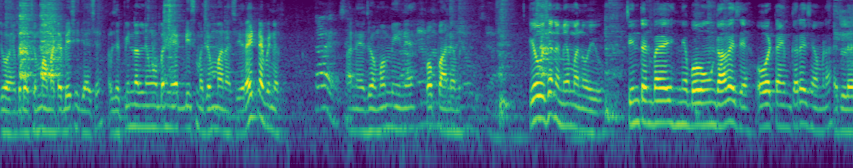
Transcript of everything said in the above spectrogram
જો એ બધા જમવા માટે બેસી જાય છે. એટલે પિનલ ને હું બંને એક ડીશમાં જમવાના છીએ. રાઈટ ને પિનલ? અને જો મમ્મી ને પપ્પા ને એવું છે ને મહેમાન હોય એવું. ચિંતનભાઈ ને બહુ ઊંઘ આવે છે ઓવર ટાઈમ કરે છે હમણાં. એટલે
